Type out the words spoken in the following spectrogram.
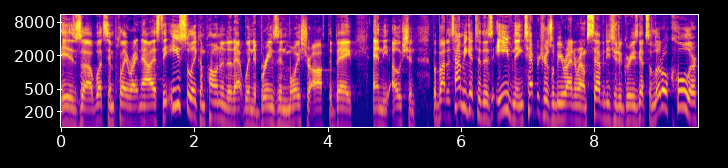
is uh, what's in play right now. It's the easterly component of that wind that brings in moisture off the bay and the ocean. But by the time you get to this evening, temperatures will be right around 72 degrees. Gets a little cooler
